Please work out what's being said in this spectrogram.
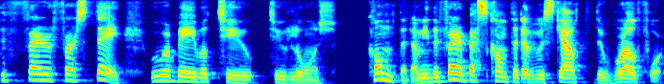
the very first day we will be able to to launch content i mean the very best content that we scout the world for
